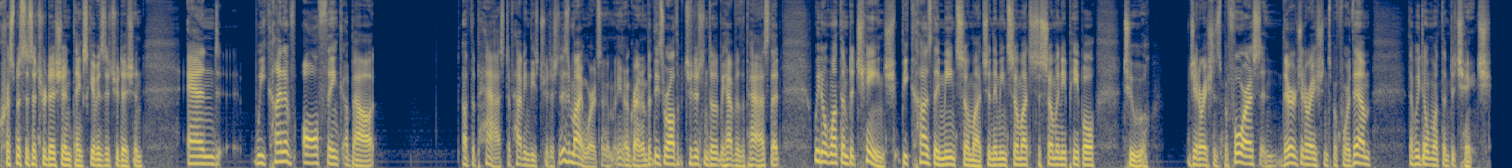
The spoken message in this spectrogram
Christmas is a tradition, Thanksgiving is a tradition, and we kind of all think about of the past of having these traditions. These are my words, you know, granted, but these are all the traditions that we have of the past that we don't want them to change because they mean so much, and they mean so much to so many people, to generations before us and their generations before them, that we don't want them to change.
